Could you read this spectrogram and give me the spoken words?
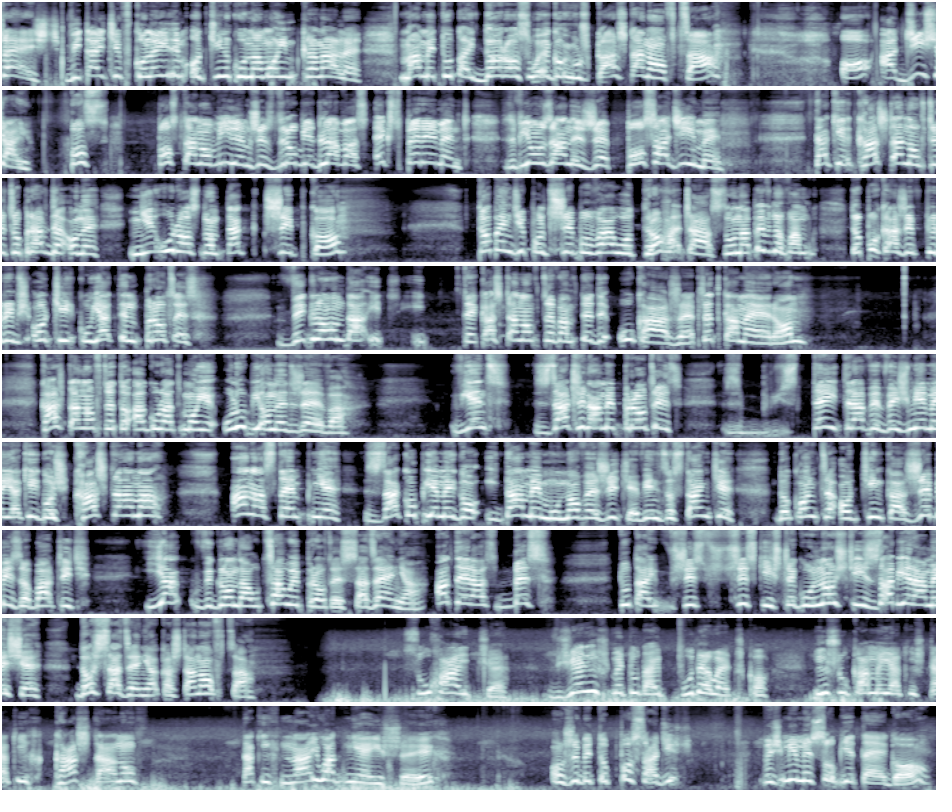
Cześć! Witajcie w kolejnym odcinku na moim kanale. Mamy tutaj dorosłego już kasztanowca. O, a dzisiaj pos postanowiłem, że zrobię dla Was eksperyment związany, że posadzimy takie kasztanowce. Co prawda one nie urosną tak szybko. To będzie potrzebowało trochę czasu. Na pewno Wam to pokażę w którymś odcinku, jak ten proces wygląda i, i te kasztanowce Wam wtedy ukażę przed kamerą. Kasztanowce to akurat moje ulubione drzewa. Więc zaczynamy proces. Z, z tej trawy weźmiemy jakiegoś kasztana, a następnie zakopiemy go i damy mu nowe życie. Więc zostańcie do końca odcinka, żeby zobaczyć, jak wyglądał cały proces sadzenia. A teraz bez tutaj wszy- wszystkich szczególności zabieramy się do sadzenia kasztanowca. Słuchajcie, wzięliśmy tutaj pudełeczko i szukamy jakichś takich kasztanów, takich najładniejszych. O, żeby to posadzić, weźmiemy sobie tego.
